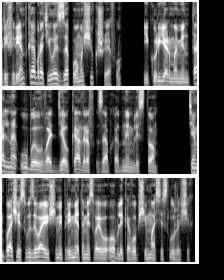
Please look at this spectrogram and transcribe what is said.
референтка обратилась за помощью к шефу, и курьер моментально убыл в отдел кадров за обходным листом, тем паче с вызывающими приметами своего облика в общей массе служащих.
